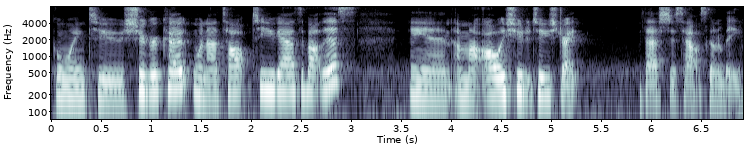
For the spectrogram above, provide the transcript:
going to sugarcoat when I talk to you guys about this, and I might always shoot it to you straight. That's just how it's going to be.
